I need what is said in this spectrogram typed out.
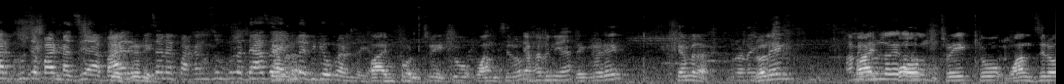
আর খুঁজে পার না যে বাইরের পিছনে পাকা কুসুমগুলো দেখা যায় এগুলো ভিডিও করা যায় five four three two one zero দেখাবেন ইয়া? রেডি ক্যামেরা রোলিং আমি গুলো লাগে ফোর কথা বলব। Three two one zero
